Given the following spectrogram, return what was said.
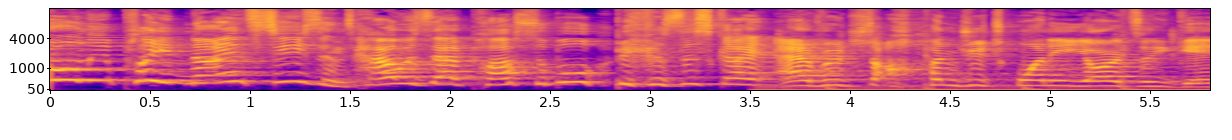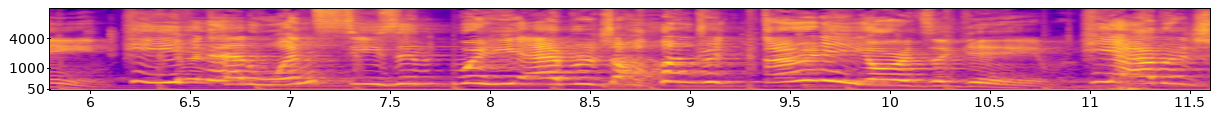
only played nine seasons. How is that possible? Because this guy averaged 120 yards a game. He even had one season where he averaged 130 yards a game. He averaged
